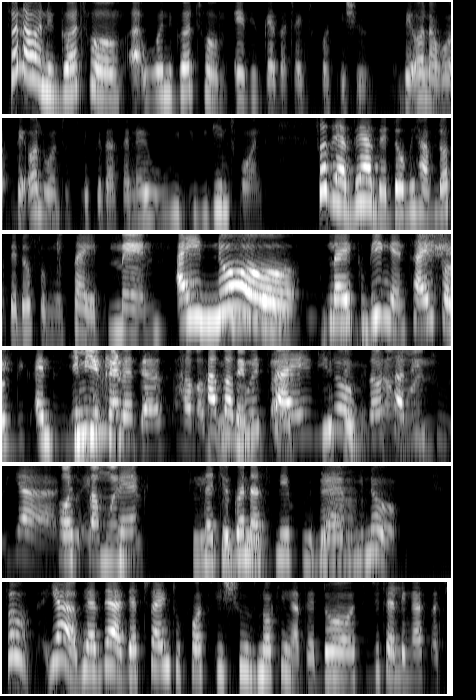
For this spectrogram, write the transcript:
So now when we got home, uh, when we got home, hey, these guys are trying to force issues. They all are, they all want to sleep with us, and we we didn't want. So they are there at the door. We have locked the door from inside. Men. I know, like being entitled, be- and You, you can't even just have a have good a time good time, you know, with without having to, yeah, force to someone to that you're gonna you. sleep with them, you know. So yeah, we are there. They're trying to force issues, knocking at the door. sijui telling us that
